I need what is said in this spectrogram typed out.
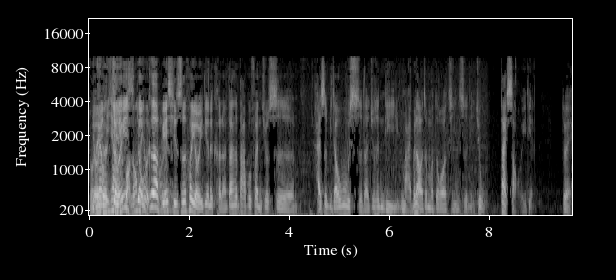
有那个一有一有有个别其实会有一定的可能，但是大部分就是还是比较务实的，就是你买不了这么多金子，你就带少一点，对，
